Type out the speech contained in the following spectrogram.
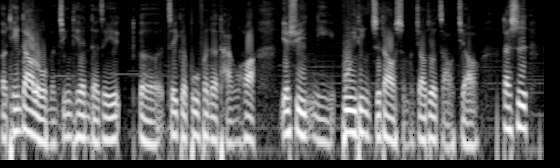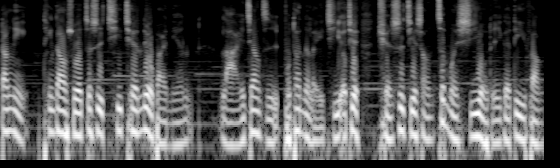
呃听到了我们今天的这一个这个部分的谈话，也许你不一定知道什么叫做早教，但是当你听到说这是七千六百年。来这样子不断的累积，而且全世界上这么稀有的一个地方，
